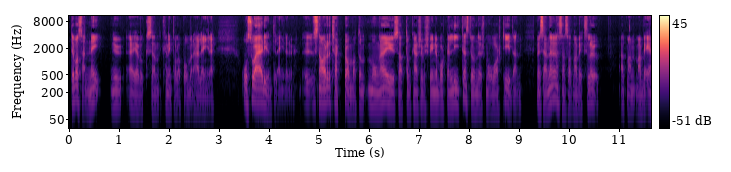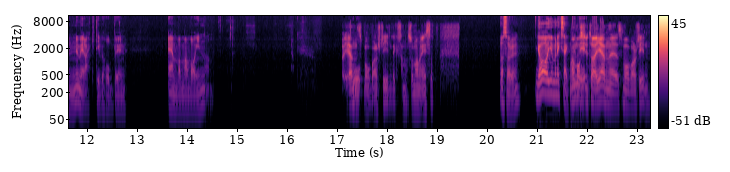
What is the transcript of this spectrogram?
Det var så här, nej, nu är jag vuxen, kan inte hålla på med det här längre. Och så är det ju inte längre nu. Snarare tvärtom, att de, många är ju så att de kanske försvinner bort en liten stund under småbarnstiden. Men sen är det nästan så att man växlar upp. Att man, man blir ännu mer aktiv i hobbyn än vad man var innan. Igen och, småbarnstiden liksom, som man har missat. Vad sa du? Ja, jo men exakt. Man måste ju ta igen eh, småbarnstiden.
